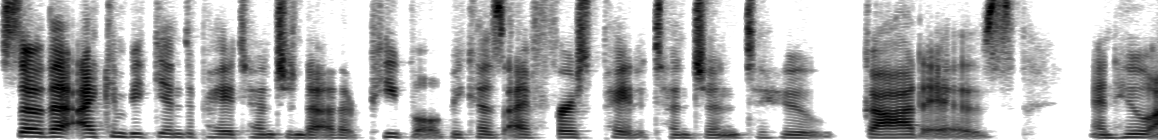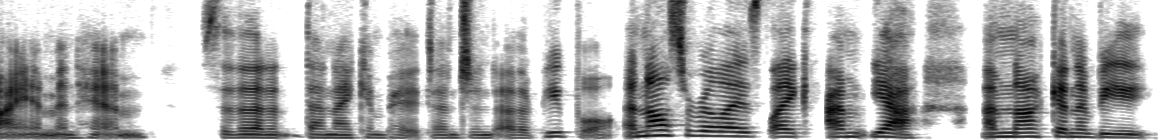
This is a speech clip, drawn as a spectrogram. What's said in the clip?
so that I can begin to pay attention to other people because I first paid attention to who God is and who I am in Him so that then I can pay attention to other people and also realize like I'm yeah, I'm not going to be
